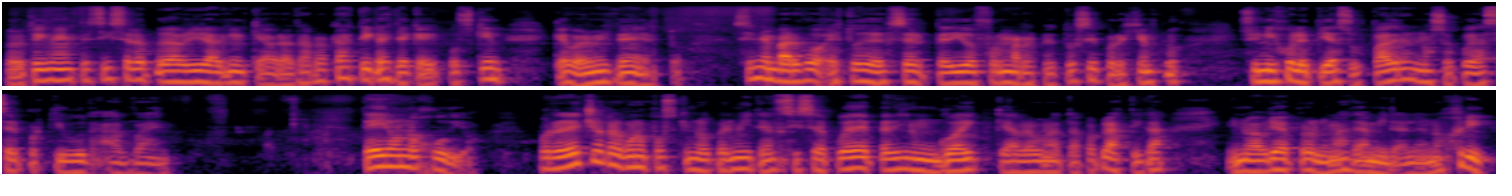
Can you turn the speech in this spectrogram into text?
Pero técnicamente sí se le puede abrir a alguien que abra tapas plásticas, ya que hay poskim que permiten esto. Sin embargo, esto debe ser pedido de forma respetuosa y, por ejemplo, si un hijo le pide a sus padres, no se puede hacer por kibbut advain. Pedir a uno judío. Por el hecho de que algunos poskim lo permiten, sí se puede pedir un goy que abra una tapa plástica y no habría problemas de amirarle en ojri.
